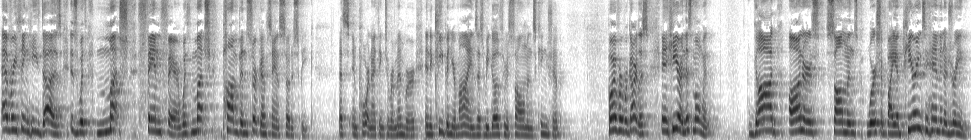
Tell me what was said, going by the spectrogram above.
Everything he does is with much fanfare, with much pomp and circumstance, so to speak. That's important, I think, to remember and to keep in your minds as we go through Solomon's kingship. However, regardless, here in this moment, God honors Solomon's worship by appearing to him in a dream.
